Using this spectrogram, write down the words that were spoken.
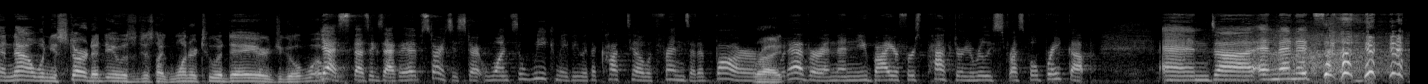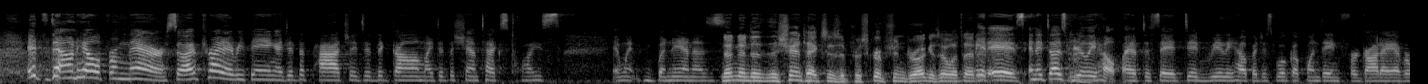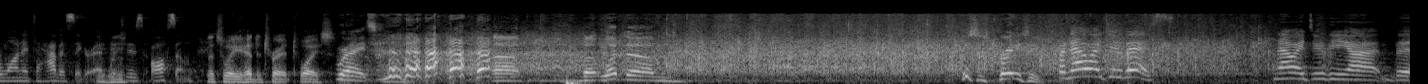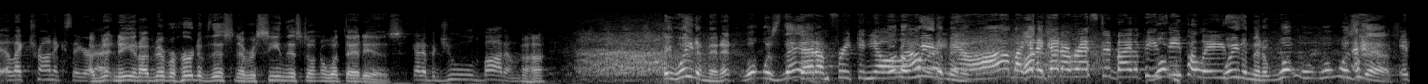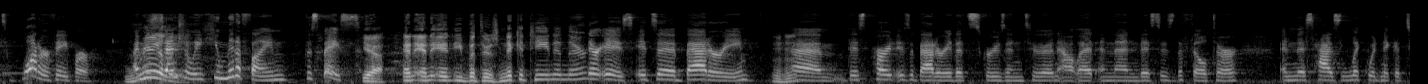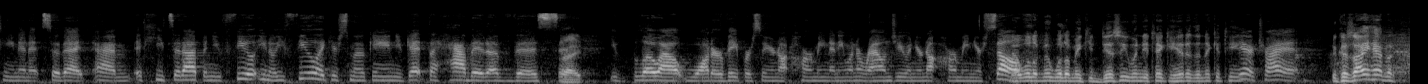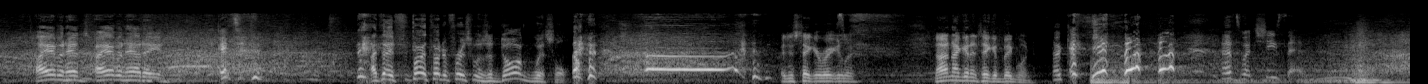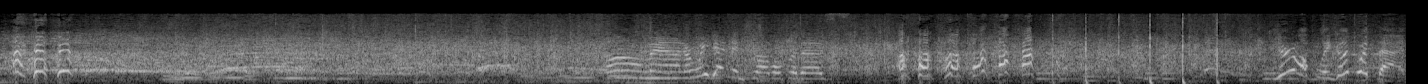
and now when you started, it was just like one or two a day, or did you go? Well, Yes, that's exactly how it starts. You start once a week, maybe with a cocktail with friends at a bar or Right. whatever, and then you buy your first pack during a really stressful breakup, and uh, and then it's it's downhill from there. So I've tried everything. I did the patch, I did the gum, I did the Chantix twice. It went bananas. No, no, no, the Chantix is a prescription drug. Is that what that is? It is, and it does really help. I have to say, it did really help. I just woke up one day and forgot I ever wanted to have a cigarette, which Mm-hmm. is awesome. That's why you had to try it twice. Right. But what? Um, this is crazy. but now I do this. Now I do the uh, the electronic cigarette. I've, ne- you know, I've never heard of this, never seen this, don't know what that is. Got a bejeweled bottom. Uh-huh. Hey, wait a minute. What was that? Bet I'm freaking y'all No, no, out wait a right minute. now. Huh? Am I gonna get arrested by the PC What- police? Wait a minute. What, what, what was that? It's water vapor. I'm Really? essentially humidifying the space. Yeah, and, and, and but there's nicotine in there. There is. It's a battery. Mm-hmm. Um, this part is a battery that screws into an outlet, and then this is the filter. And this has liquid nicotine in it, so that um, it heats it up, and you feel, you know, you feel like you're smoking. You get the habit of this. Right. You blow out water vapor, so you're not harming anyone around you, and you're not harming Now, yourself. will it will it make you dizzy when you take a hit of the nicotine? Yeah, try it. Because I haven't, I haven't had, I haven't had a. It's, I, th I thought at first it was a dog whistle. I just take a regular. No, I'm not going to take a big one. Okay. That's what she said. oh, man. Are we getting in trouble for this? You're awfully good with that.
